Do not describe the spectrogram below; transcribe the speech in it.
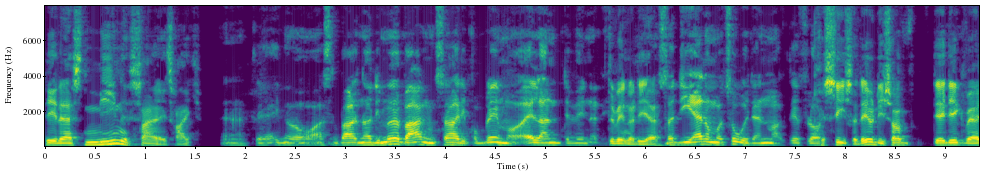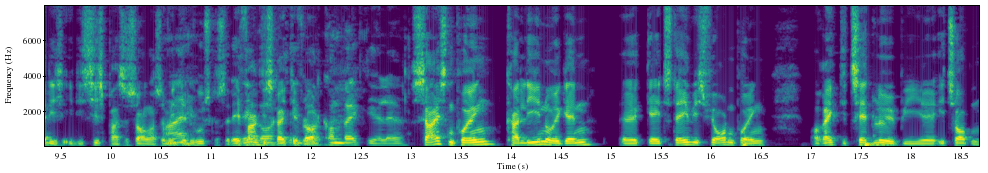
Det er deres 9. sejr i træk. Ja, det er ikke noget overraskende. Bare når de møder bakken, så har de problemer, og alle andre, det vinder de. Det vinder de, ja. Så de er nummer to i Danmark, det er flot. Præcis, og det er jo de så, det er de ikke været i, i de sidste par sæsoner, jeg lige husker, så det er, det er faktisk godt, rigtig det er flot. godt comeback, de har lavet. 16 point, Carlino igen, uh, Gates Davis 14 point, og rigtig tæt løb i, uh, i toppen.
